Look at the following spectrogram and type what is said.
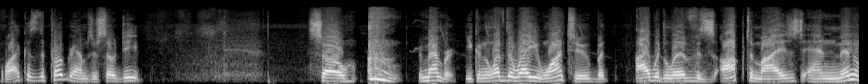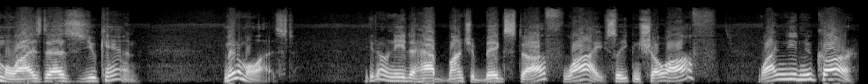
Why? Because the programs are so deep. So remember, you can live the way you want to, but I would live as optimized and minimalized as you can. Minimalized. You don't need to have a bunch of big stuff. Why? So you can show off? Why do you need a new car?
